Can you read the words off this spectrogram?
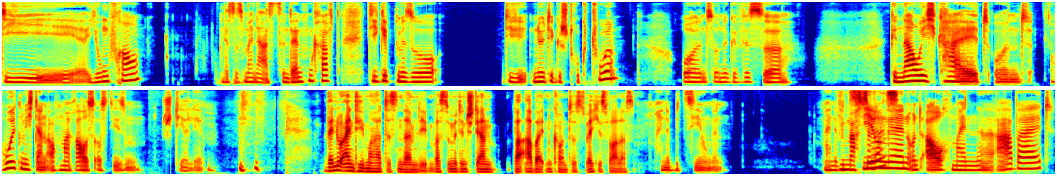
die Jungfrau, das ist meine Aszendentenkraft, die gibt mir so die nötige Struktur und so eine gewisse Genauigkeit und holt mich dann auch mal raus aus diesem Stierleben. Wenn du ein Thema hattest in deinem Leben, was du mit den Sternen bearbeiten konntest, welches war das? Meine Beziehungen. Meine Wie Beziehungen und auch meine Arbeit.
